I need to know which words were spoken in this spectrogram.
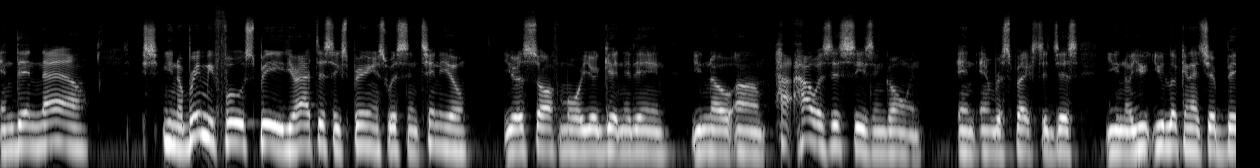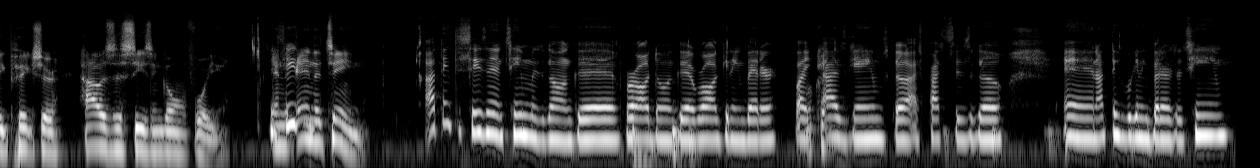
and then now, you know, bring me full speed. You're at this experience with Centennial. You're a sophomore. You're getting it in. You know, um, how how is this season going? In, in respects to just you know you you looking at your big picture, how is this season going for you, The and season- and the team? I think the season and team is going good. We're all doing good. We're all getting better. Like Okay. as games go, as practices go, and I think we're getting better as a team.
